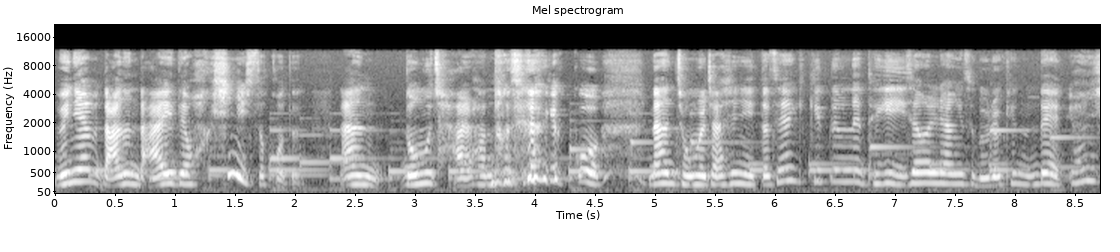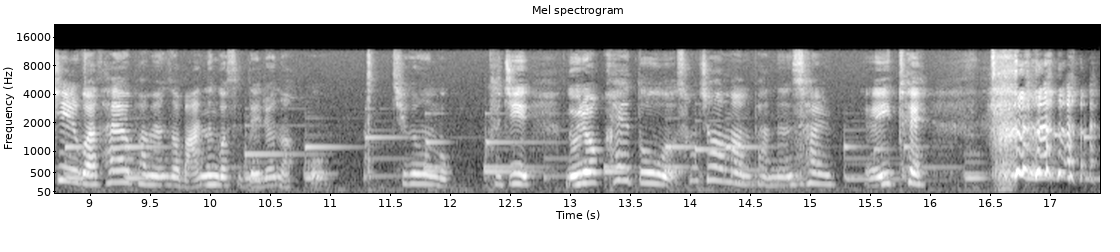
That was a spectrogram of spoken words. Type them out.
왜냐하면 나는 나에 대한 확신이 있었거든 난 너무 잘한다고 생각했고 난 정말 자신이 있다 생각했기 때문에 되게 이상을 향해서 노력했는데 현실과 타협하면서 많은 것을 내려놨고 지금은 뭐 굳이 노력해도 상처만 받는 삶 에이퇴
